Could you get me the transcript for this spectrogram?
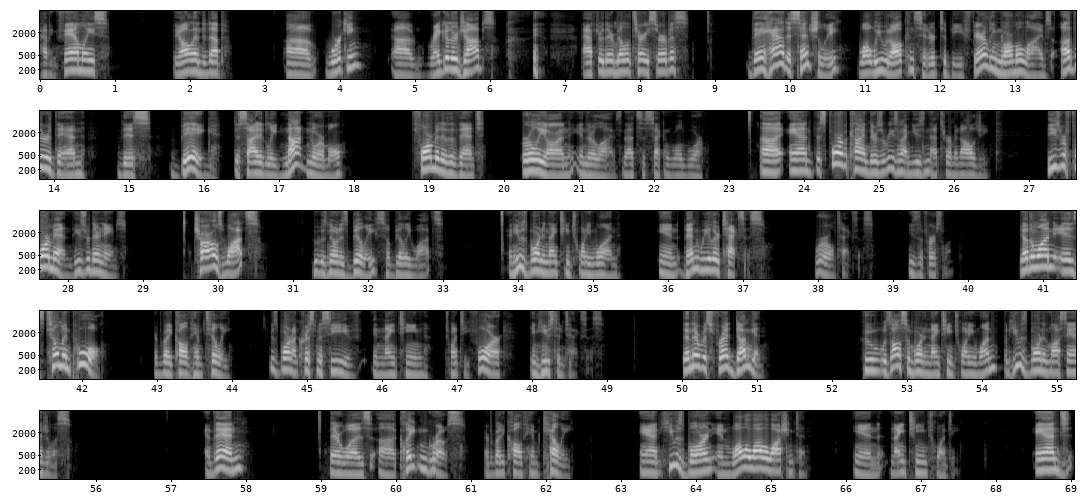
having families. They all ended up uh, working uh, regular jobs after their military service. They had essentially what we would all consider to be fairly normal lives, other than this big, decidedly not normal, formative event early on in their lives, and that's the Second World War. Uh, and this four of a kind, there's a reason I'm using that terminology. These were four men, these were their names Charles Watts, who was known as Billy, so Billy Watts, and he was born in 1921 in Ben Wheeler, Texas, rural Texas. He's the first one. The other one is Tilman Poole. Everybody called him Tilly. He was born on Christmas Eve in 1924 in Houston, Texas. Then there was Fred Dungan, who was also born in 1921, but he was born in Los Angeles. And then there was uh, Clayton Gross. Everybody called him Kelly. And he was born in Walla Walla, Washington in 1920. And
